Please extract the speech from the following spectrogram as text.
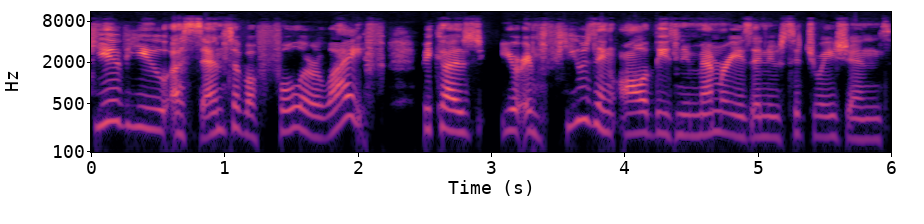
give you a sense of a fuller life because you're infusing all of these new memories and new situations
